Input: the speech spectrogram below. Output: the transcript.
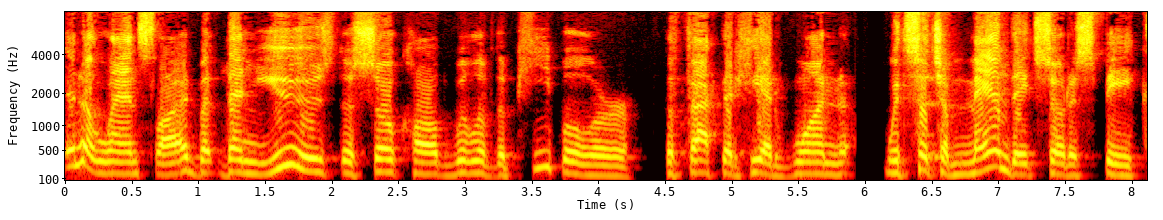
in a landslide, but then used the so called will of the people or the fact that he had won with such a mandate, so to speak,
